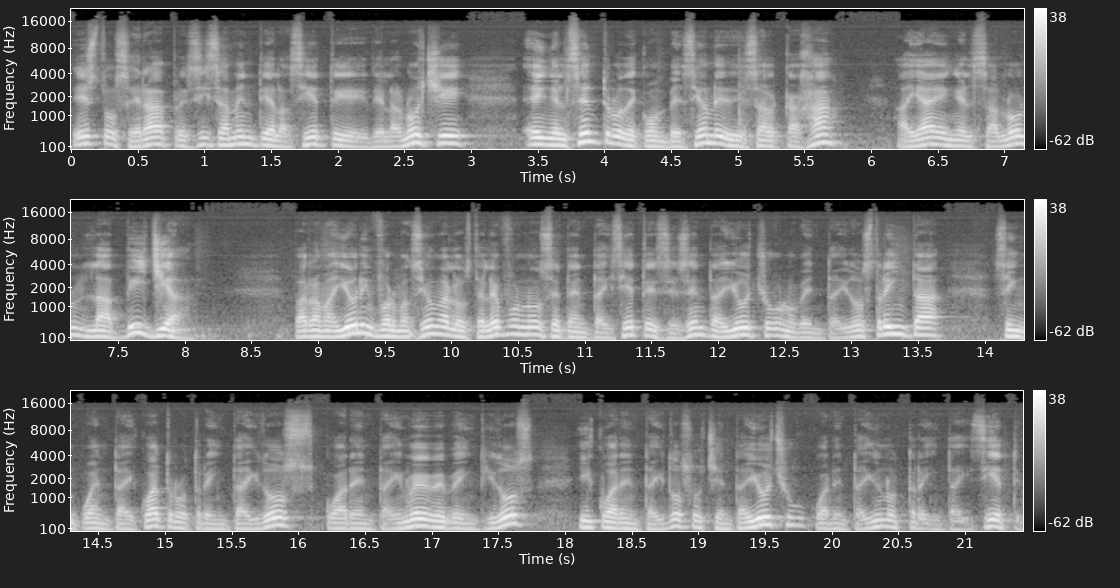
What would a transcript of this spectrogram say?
Esto será precisamente a las 7 de la noche en el Centro de Convenciones de Salcajá, allá en el Salón La Villa. Para mayor información a los teléfonos 7768 9230 5432 4922 y 4288 4137.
